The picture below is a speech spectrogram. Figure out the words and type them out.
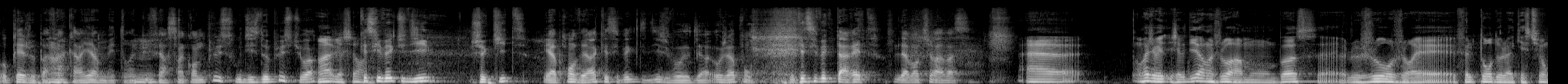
ok, je veux pas faire carrière, mais tu aurais pu Mm. faire 50 plus ou 10 de plus, tu vois? Ouais, bien sûr. Qu'est-ce qui fait que tu dis, je quitte, et après on verra qu'est-ce qui fait que tu dis, je vais au, Japon. Mais qu'est-ce qui fait que tu arrêtes l'aventure à Vas Euh, fait, j'avais, dit un jour à mon boss, euh, le jour où j'aurais fait le tour de la question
